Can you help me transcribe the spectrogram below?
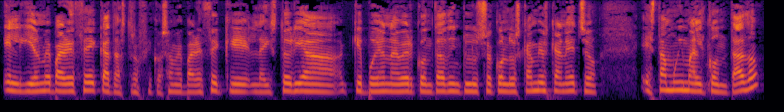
el guion me parece catastrófico. O sea, me parece que la historia que podían haber contado, incluso con los cambios que han hecho, está muy mal contado.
